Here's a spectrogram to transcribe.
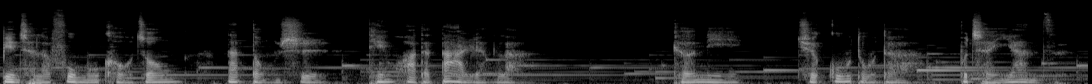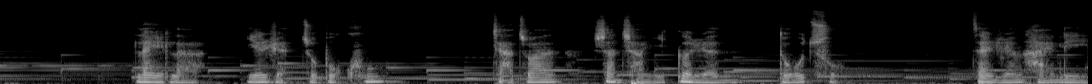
变成了父母口中那懂事听话的大人了，可你。却孤独的不成样子，累了也忍住不哭，假装擅长一个人独处，在人海里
